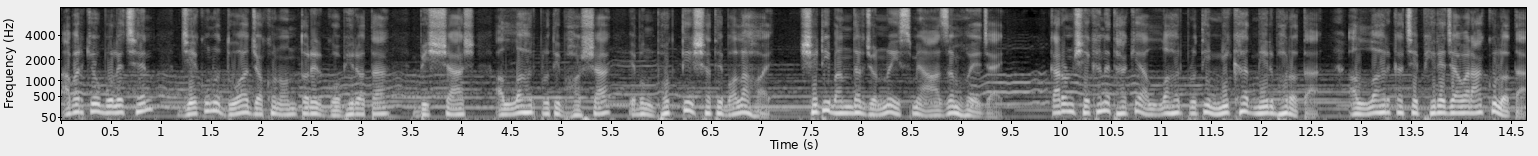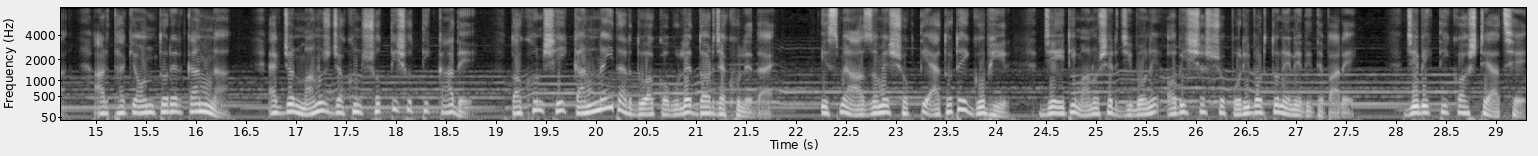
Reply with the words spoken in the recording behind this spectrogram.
আবার কেউ বলেছেন, যে কোনো দোয়া যখন অন্তরের গভীরতা, বিশ্বাস, আল্লাহর প্রতি ভরসা এবং ভক্তির সাথে বলা হয়, সেটি বান্দার জন্য ইসমে আজম হয়ে যায়। কারণ সেখানে থাকে আল্লাহর প্রতি নিখাদ নির্ভরতা, আল্লাহর কাছে ফিরে যাওয়ার আকুলতা, আর থাকে অন্তরের কান্না একজন মানুষ যখন সত্যি সত্যি কাঁদে, তখন সেই কান্নাই তার দোয়া কবুলের দরজা খুলে দেয়। ইসমে আজমের শক্তি এতটাই গভীর যে এটি মানুষের জীবনে অবিশ্বাস্য পরিবর্তন এনে দিতে পারে। যে ব্যক্তি কষ্টে আছে,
